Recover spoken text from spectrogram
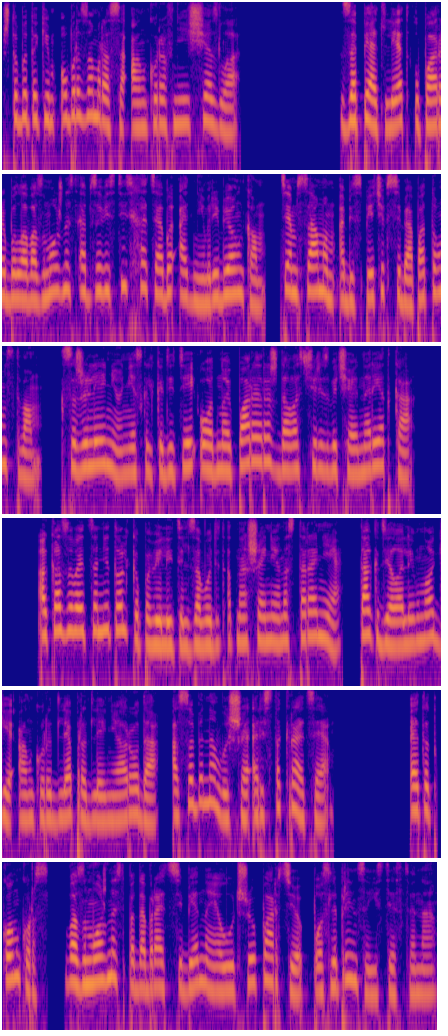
чтобы таким образом раса анкуров не исчезла, за пять лет у пары была возможность обзавестись хотя бы одним ребенком, тем самым обеспечив себя потомством. К сожалению, несколько детей у одной пары рождалось чрезвычайно редко. Оказывается, не только повелитель заводит отношения на стороне. Так делали многие анкуры для продления рода, особенно высшая аристократия. Этот конкурс – возможность подобрать себе наилучшую партию, после принца, естественно.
